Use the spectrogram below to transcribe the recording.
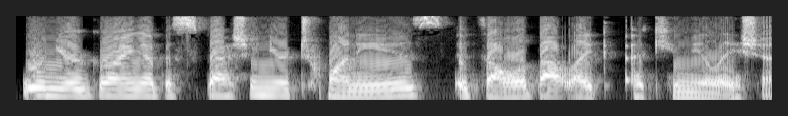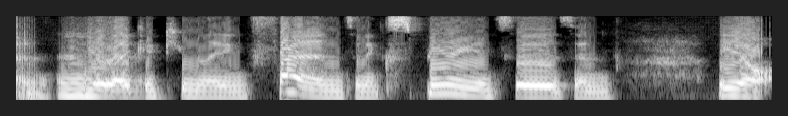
when you're growing up, especially in your 20s, it's all about like accumulation. Mhm. You're like accumulating friends and experiences and, you know,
